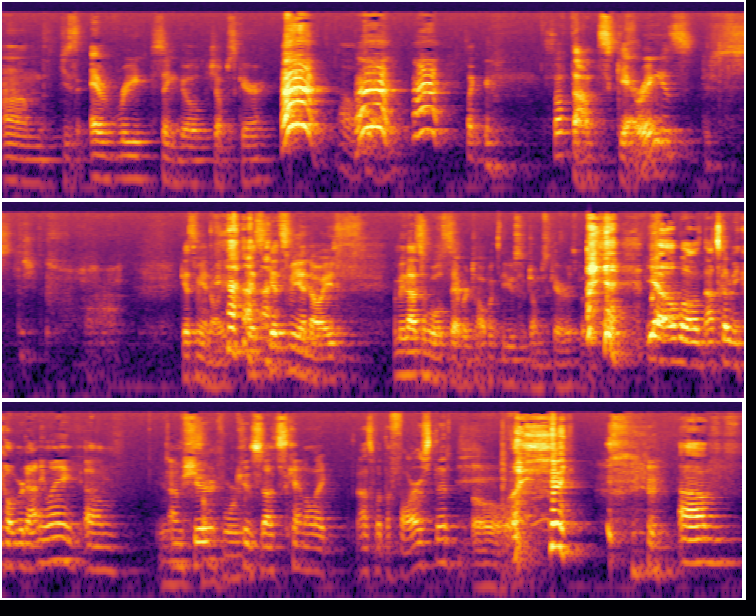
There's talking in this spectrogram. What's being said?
and just every single jump scare. Ah! Oh, Ah! Ah! It's like it's not that scary. It's, it's, it's gets me annoyed. Gets, gets me annoyed. I mean, that's a whole separate topic, the use of jump scares, but Yeah, well, that's going to be covered anyway. Um, I'm sure because that's kind of like that's what the forest did. Oh, um,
